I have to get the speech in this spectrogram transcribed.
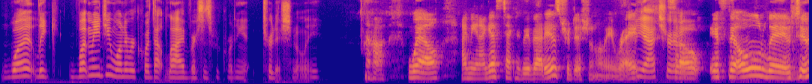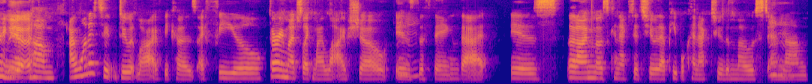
What like what made you want to record that live versus recording it traditionally? Uh-huh. Well, I mean, I guess technically that is traditionally, right? Yeah, true. So it's the old way of doing it. Yeah. Um, I wanted to do it live because I feel very much like my live show is mm-hmm. the thing that is that I'm most connected to, that people connect to the most, mm-hmm. and um,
